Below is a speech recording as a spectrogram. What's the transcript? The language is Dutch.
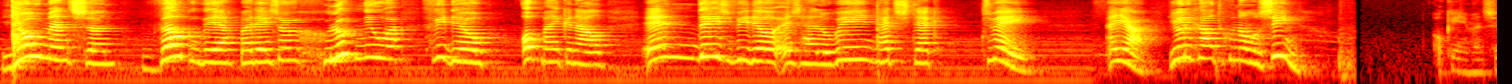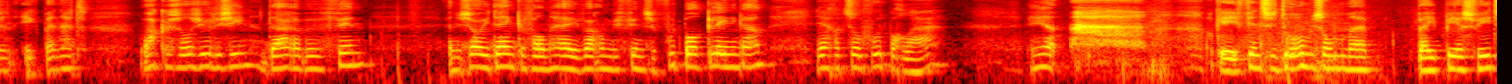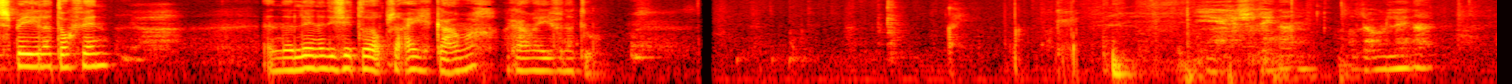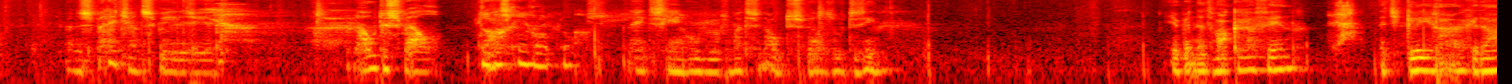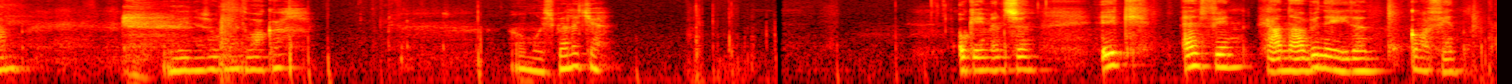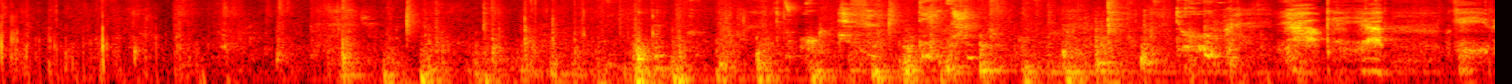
Yo mensen, welkom weer bij deze gloednieuwe video op mijn kanaal. In deze video is Halloween hashtag 2. En ja, jullie gaan het gewoon allemaal zien. Oké mensen, ik ben net wakker zoals jullie zien. Daar hebben we Finn. En nu zou je denken van, hé, hey, waarom heeft Finn zijn voetbalkleding aan? Jij gaat zo voetballen, hè? Ja. Oké, okay, Finn droom is om uh, bij PSV te spelen, toch Finn? Ja. En uh, Lene die zit uh, op zijn eigen kamer. Daar gaan we even naartoe. Oké. Okay. Hier is Lene. Hallo Lene. Je bent een spelletje aan het spelen, zie ik. Een autospel. Nee, dat is geen Roblox. Nee, het is geen Roblox, maar het is een autospel, zo te zien. Je bent net wakker, Finn? Net je kleren aangedaan. En Lien is ook net wakker. Oh, mooi spelletje. Oké mensen, ik en Finn gaan naar beneden. Kom maar Finn.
